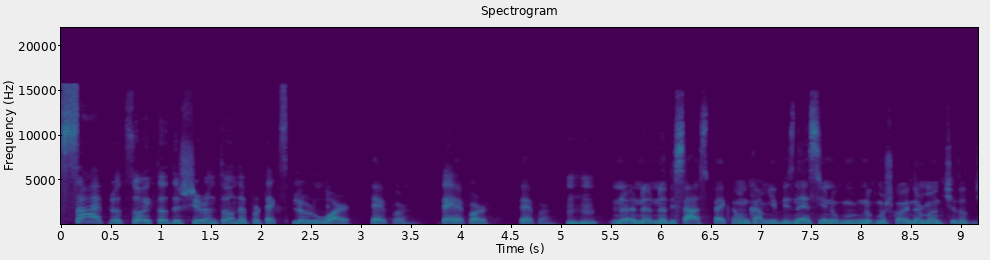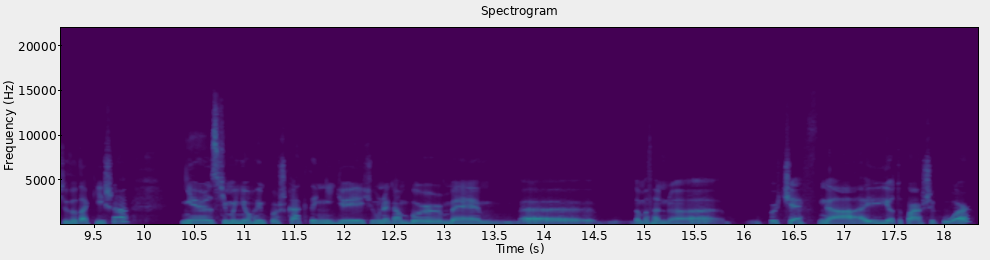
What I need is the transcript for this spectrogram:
sa e plotësoi këtë dëshirën tënde për të eksploruar? Tepër. Tepër. Tepër. Mhm. Në në në disa aspekte. Unë kam një biznes që nuk nuk më shkoi ndërmend që do që do ta kisha. Njerëz që më njohin për shkak të një gjëje që unë e kam bërë me, domethënë për qejf nga jo të parashikuar.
